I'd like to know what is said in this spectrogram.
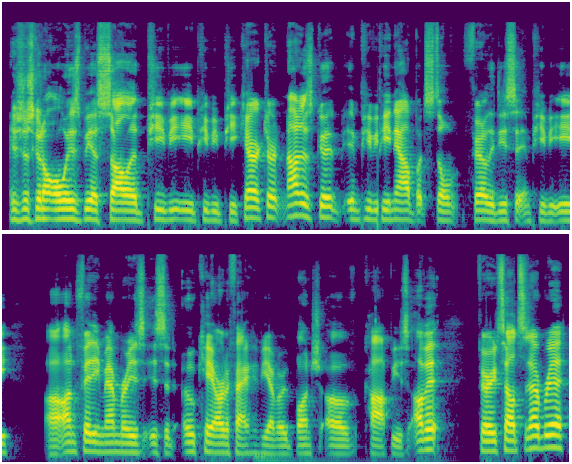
is just going to always be a solid PvE, PvP character. Not as good in PvP now, but still fairly decent in PvE. Uh, Unfading Memories is an okay artifact if you have a bunch of copies of it. Fairy Tale Tenebria,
